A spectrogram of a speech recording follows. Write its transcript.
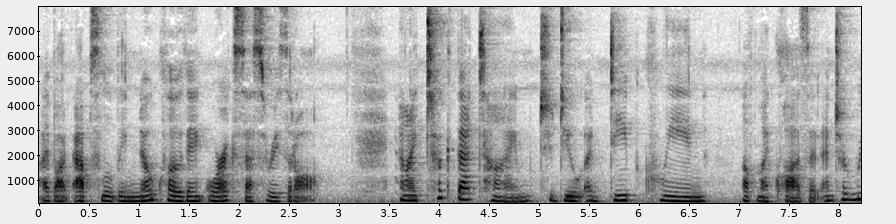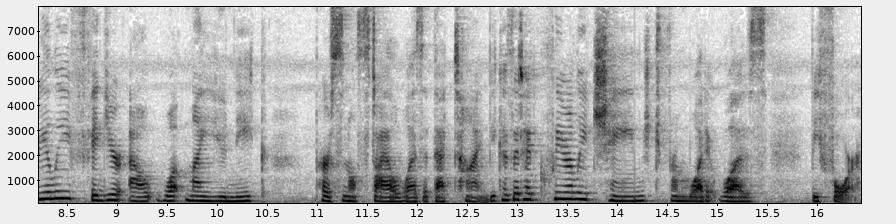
I bought absolutely no clothing or accessories at all. And I took that time to do a deep clean of my closet and to really figure out what my unique personal style was at that time because it had clearly changed from what it was before.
